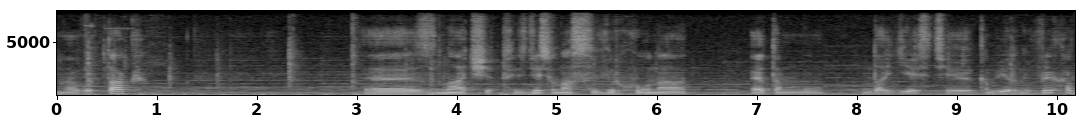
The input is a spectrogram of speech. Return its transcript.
А вот так. Э, значит, здесь у нас вверху на этом, да, есть э, конвейерный выход.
